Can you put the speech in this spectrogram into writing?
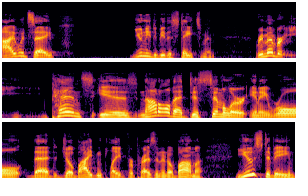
I would say you need to be the statesman. Remember, Pence is not all that dissimilar in a role that Joe Biden played for President Obama. Used to be,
